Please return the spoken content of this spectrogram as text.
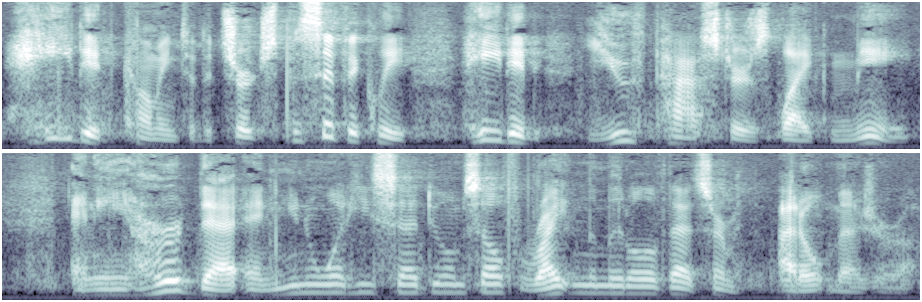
hated coming to the church, specifically hated youth pastors like me. And he heard that, and you know what he said to himself right in the middle of that sermon? I don't measure up.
